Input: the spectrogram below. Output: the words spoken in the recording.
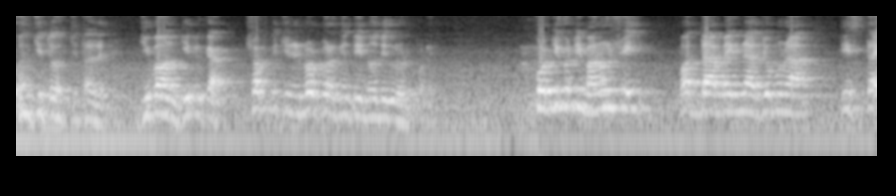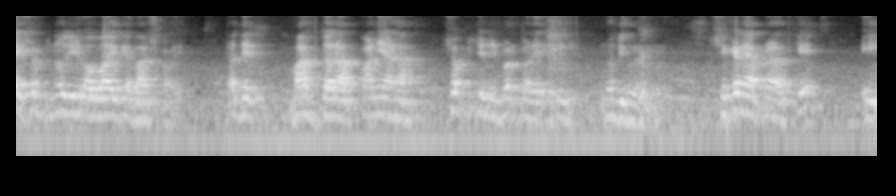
বঞ্চিত হচ্ছে, তাদের জীবন, জীবিকা সব কিছু নির্ভর করে কিন্তু এই নদীগুলোর উপরে। কোটি কোটি মানুষ এই পদ্মা, মেঘনা, যমুনা, তিস্তা, এইসব নদীর অববাহিকায় বাস করে। তাদের মাছ ধরা, পানি আনা সব কিছু নির্ভর করে এই নদীগুলোর উপরে। সেখানে আপনার আজকে এই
